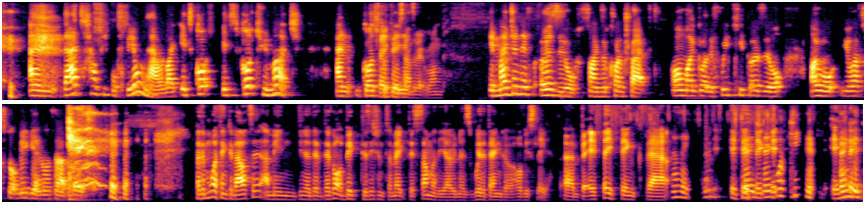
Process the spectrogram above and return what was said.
and that's how people feel now. Like it's got it's got too much. And God Shaking forbid. sounds a bit wrong. Imagine if Ozil signs a contract. Oh my God! If we keep Ozil, I will. You'll have to stop me getting onto that page. but the more I think about it, I mean, you know, they've, they've, got a big decision to make this summer. The owners with Wenger, obviously. Uh, but if they think that, no, they if they, they, think, they want keep. If they,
